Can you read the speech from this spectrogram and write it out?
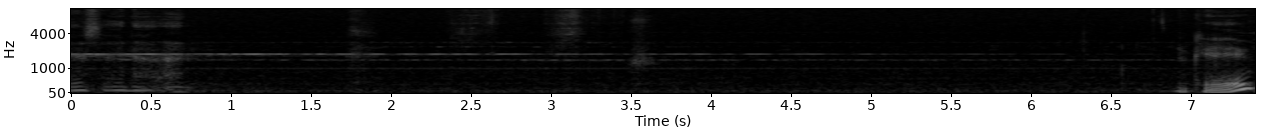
Das einer an. Okay.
